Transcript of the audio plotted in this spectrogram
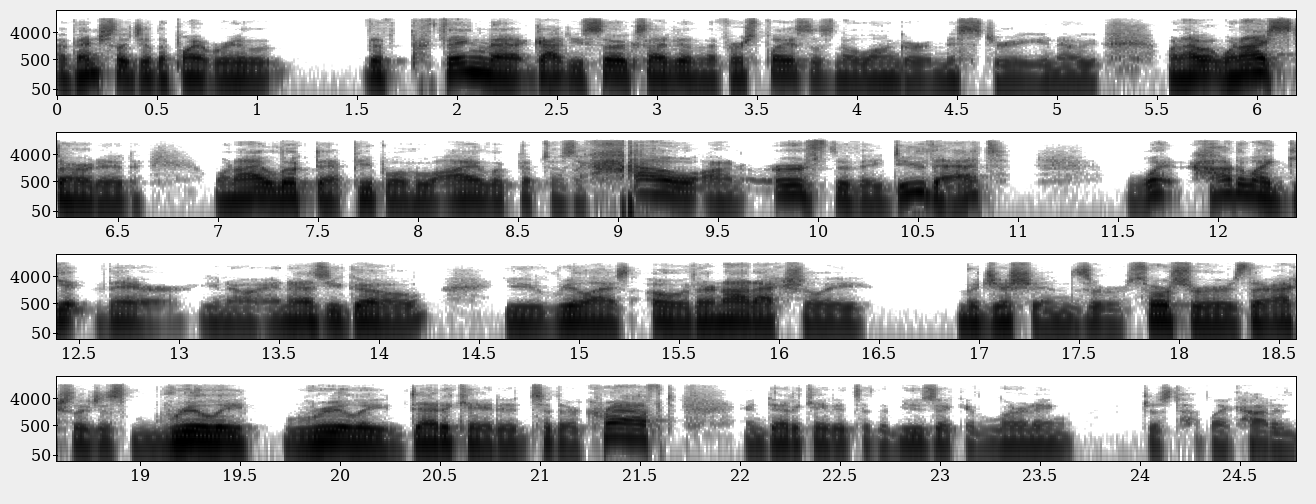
eventually to the point where the thing that got you so excited in the first place is no longer a mystery you know? When i when i started when i looked at people who i looked up to i was like how on earth do they do that what how do i get there? You know and as you go you realize oh they're not actually magicians or sorcerers. They're actually just really really dedicated to their craft and dedicated to the music and learning just like how to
